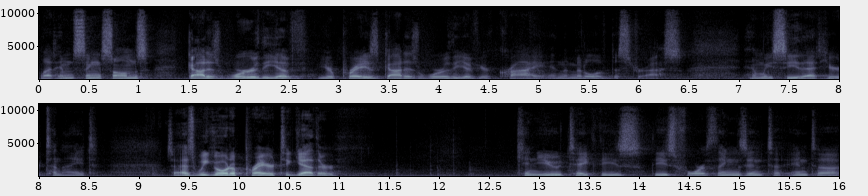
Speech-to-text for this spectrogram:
Let him sing psalms. God is worthy of your praise. God is worthy of your cry in the middle of distress. And we see that here tonight. So as we go to prayer together, can you take these, these four things into, into,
